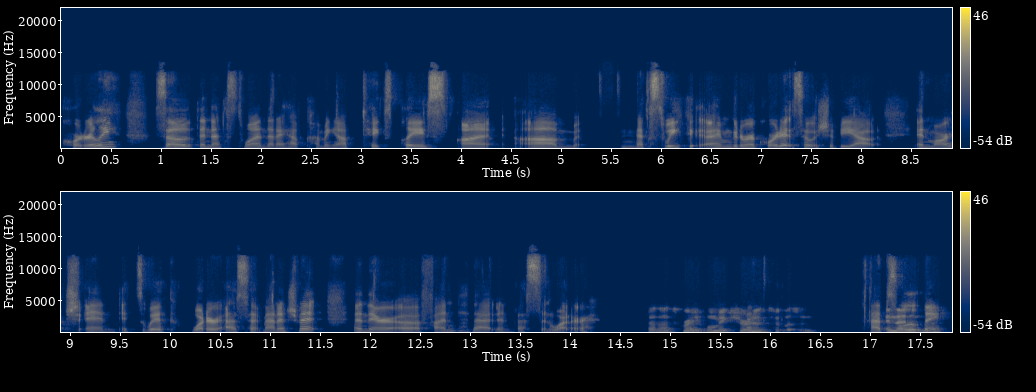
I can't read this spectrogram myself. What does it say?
quarterly. So mm-hmm. the next one that I have coming up takes place on um, next week. I'm going to record it, so it should be out in March, and it's with Water Asset Management, and they're a fund that invests in water. Oh, that's great. We'll make sure to, to listen. Absolutely.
